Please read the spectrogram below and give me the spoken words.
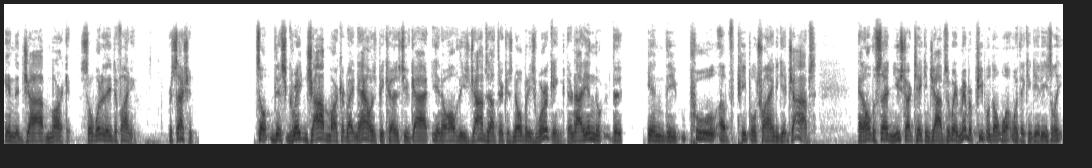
in the job market. So what are they defining? Recession. So this great job market right now is because you've got, you know, all these jobs out there because nobody's working. They're not in the, the, in the pool of people trying to get jobs. And all of a sudden you start taking jobs away. Remember, people don't want what they can get easily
